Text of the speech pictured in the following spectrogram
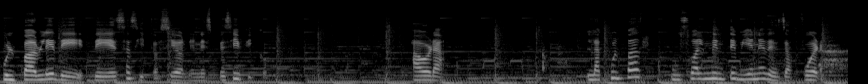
culpable de, de esa situación en específico. Ahora, la culpa usualmente viene desde afuera,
